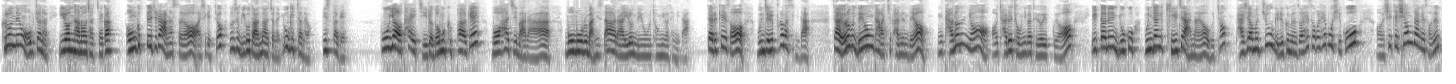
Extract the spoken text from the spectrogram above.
그런 내용 없잖아요. 이런 단어 자체가 언급되지를 않았어요. 아시겠죠? 선생님 이것도 안 나왔잖아요. 여기 있잖아요. 비슷하게. 보여 타이지를 너무 급하게 뭐 하지 마라. 모모를 많이 쌓아라. 이런 내용으로 정리가 됩니다. 자, 이렇게 해서 문제를 풀어봤습니다. 자, 여러분 내용 다 같이 봤는데요. 음, 단어는요, 어, 자료에 정리가 되어 있고요. 일단은 요거 문장이 길지 않아요. 그렇죠? 다시 한번 쭉 읽으면서 해석을 해보시고 어, 실제 시험장에서는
